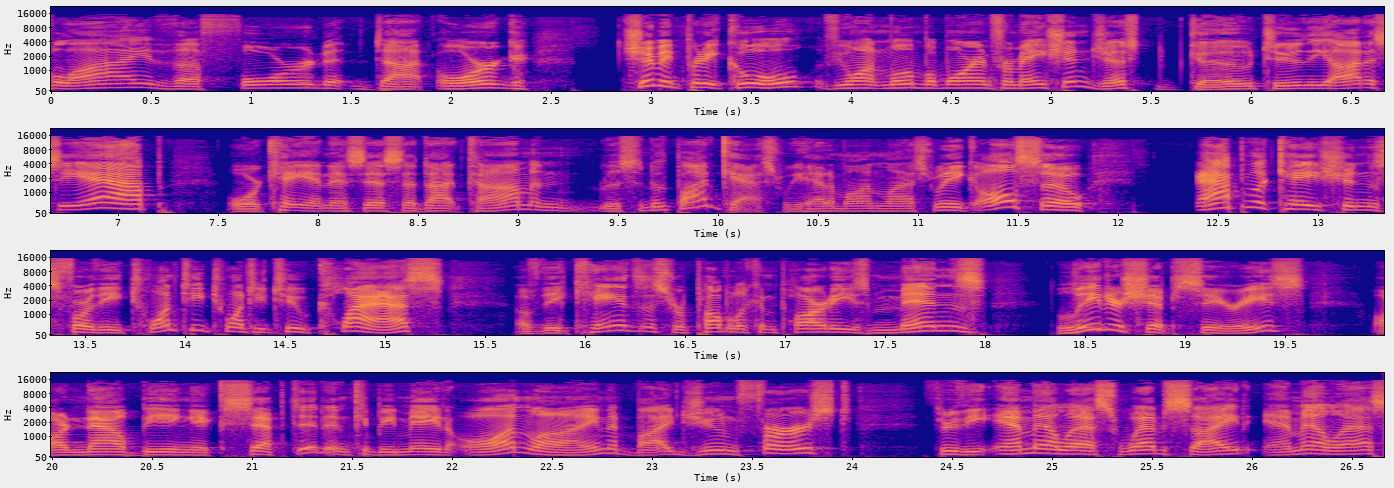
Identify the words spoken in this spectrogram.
flytheford.org. Should be pretty cool. If you want a little bit more information, just go to the Audacy app or knss.com and listen to the podcast. We had them on last week. Also, applications for the 2022 class of the Kansas Republican Party's Men's Leadership Series are now being accepted and can be made online by June 1st through the MLS website, mls.ks.gop.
